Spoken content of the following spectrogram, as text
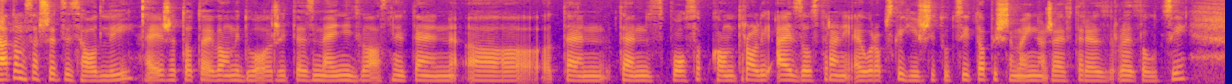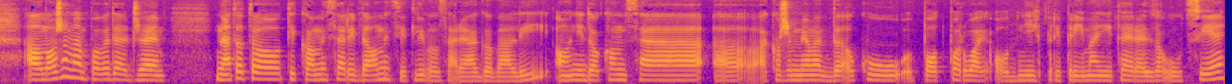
Na tom sa všetci zhodli, hej, že toto je veľmi dôležité zmeniť vlastne ten, uh, ten, ten spôsob kontroly aj zo strany európskych inštitúcií. To píšeme ináč aj v tej rezolúcii. Ale ale môžem vám povedať, že na toto tí komisári veľmi citlivo zareagovali. Oni dokonca, eh, akože máme veľkú podporu aj od nich pri príjmaní tej rezolúcie.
